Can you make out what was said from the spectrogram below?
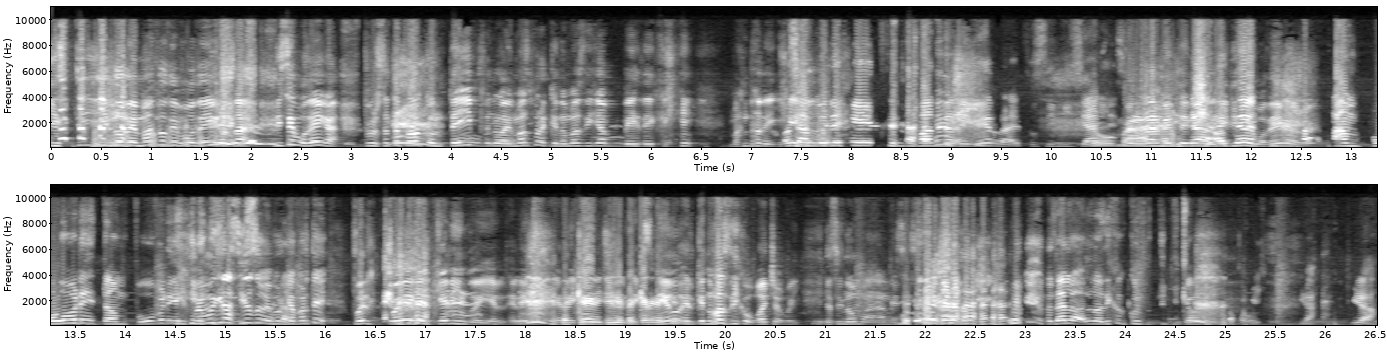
Y, y lo demás lo de bodega, o sea, dice bodega, pero está tapado con tape, lo demás para que nomás diga BDG. Banda de guerra. O sea, fue de banda de guerra, sus iniciales. No, Pero realmente Ya, ahí dice bodega, güey. Tan pobre, tan pobre. Y fue muy gracioso, güey, porque aparte fue el, fue el Kevin, güey, el, el, el, El Kevin, sí, el Kevin, el Neo, Kevin. el que nomás dijo guacho, güey. Y así, no mames. O sea, lo, lo dijo con su típica voz de "Guacha, güey. Mira, mira,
